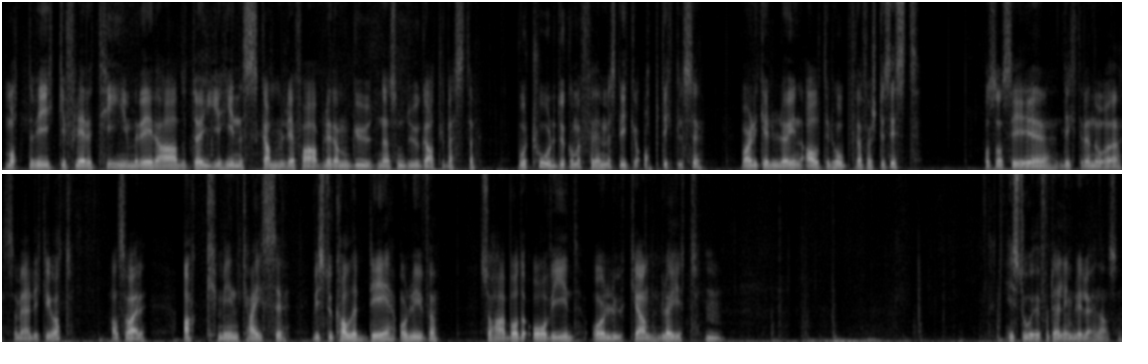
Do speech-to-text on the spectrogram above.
Måtte vi ikke flere timer i rad døye hine skammelige fabler om gudene som du ga til beste? Hvor torde du komme frem med slike oppdiktelser? Var det ikke løgn alt til hop fra først til sist? Og så sier dikteren noe som jeg liker godt. Han svarer Akk, min keiser, hvis du kaller det å lyve, så har både Ovid og Lukian løyet. Mm. Historiefortelling blir løgn, altså.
